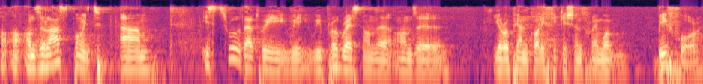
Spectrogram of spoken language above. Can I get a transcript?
On the last point, um, it's true that we, we, we progressed on the, on the European qualification framework before,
